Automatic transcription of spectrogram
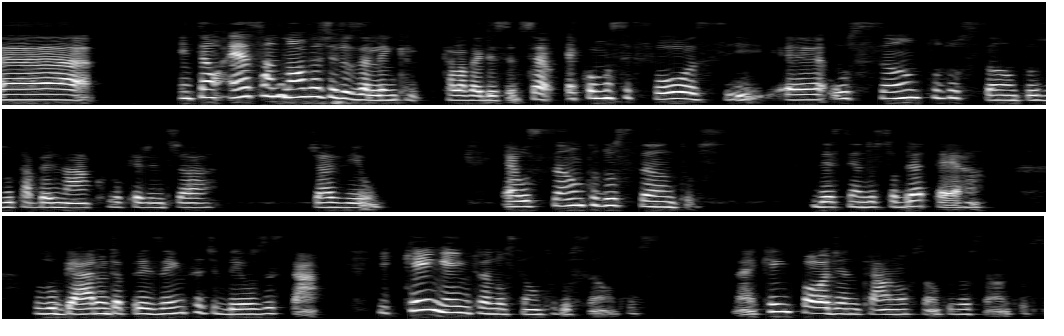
É, então, essa nova Jerusalém que, ela vai descer do céu é como se fosse é, o santo dos santos do tabernáculo que a gente já já viu. É o Santo dos Santos descendo sobre a terra, o lugar onde a presença de Deus está. E quem entra no Santo dos Santos? Né? Quem pode entrar no Santo dos Santos?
